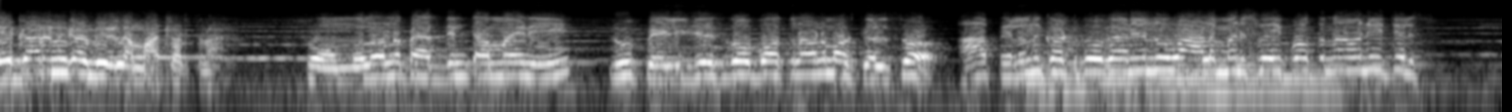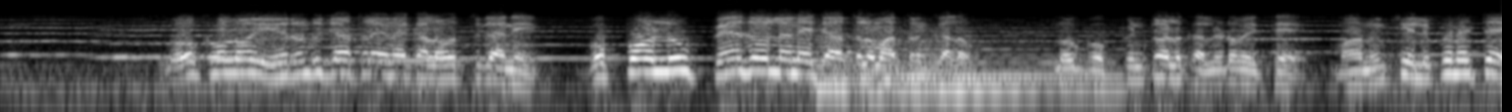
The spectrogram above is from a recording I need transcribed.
ఏ కారణంగా మీరు ఇలా మాట్లాడుతున్నారు? సొమ్ములో ఉన్న పెద్దింటి అమ్మాయిని నువ్వు పెళ్ళి చేసుకోబోతున్నావు మాకు తెలుసు. ఆ పిల్లని కట్టుకోగానే నువ్వు వాళ్ళ మనిషి అయిపోతున్నావని తెలుసు. లోకంలో ఏ రెండు జాతులైనా కలవచ్చు గాని గొప్పోళ్ళు పేదోళ్ళు అనే జాతులు మాత్రం కలవు. నువ్వు గొప్పింటోళ్ళు కలడం అయితే మా నుంచి వెళ్ళిపోయినట్టే.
